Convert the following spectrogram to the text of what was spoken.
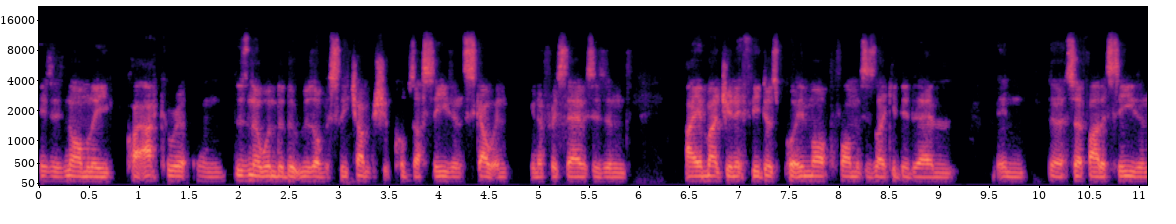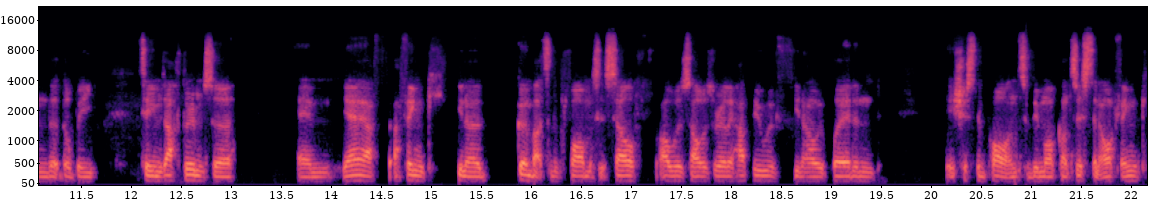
is is normally quite accurate, and there's no wonder that was obviously championship clubs last season scouting, you know, for his services. And I imagine if he does put in more performances like he did um, in the so far this season, that there'll be teams after him. So, um, yeah, I, I think you know going back to the performance itself, I was I was really happy with you know how we played, and it's just important to be more consistent. I think.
